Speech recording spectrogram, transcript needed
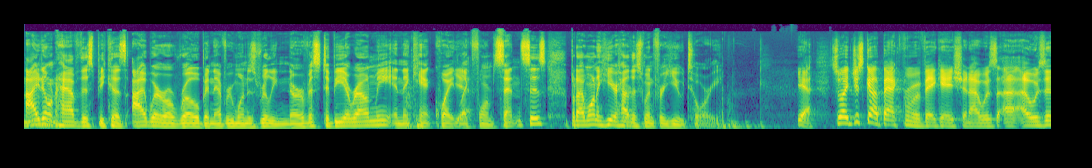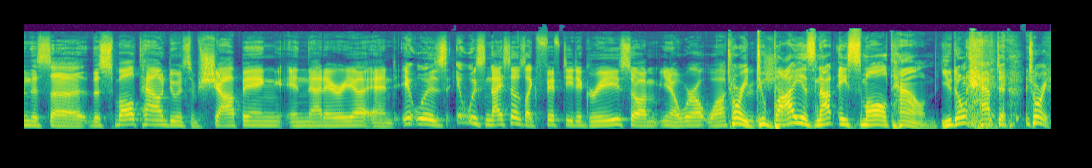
I don't have this because I wear a robe and everyone is really nervous to be around me and they can't quite Yeah. like form sentences. But I want to hear how this went for you, Tori. Yeah. So I just got back from a vacation. I was I, I was in this uh this small town doing some shopping in that area, and it was it was nice. It was like 50 degrees. So I'm you know we're out walking. Tori, Dubai shop- is not a small town. You don't have to. Tori,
